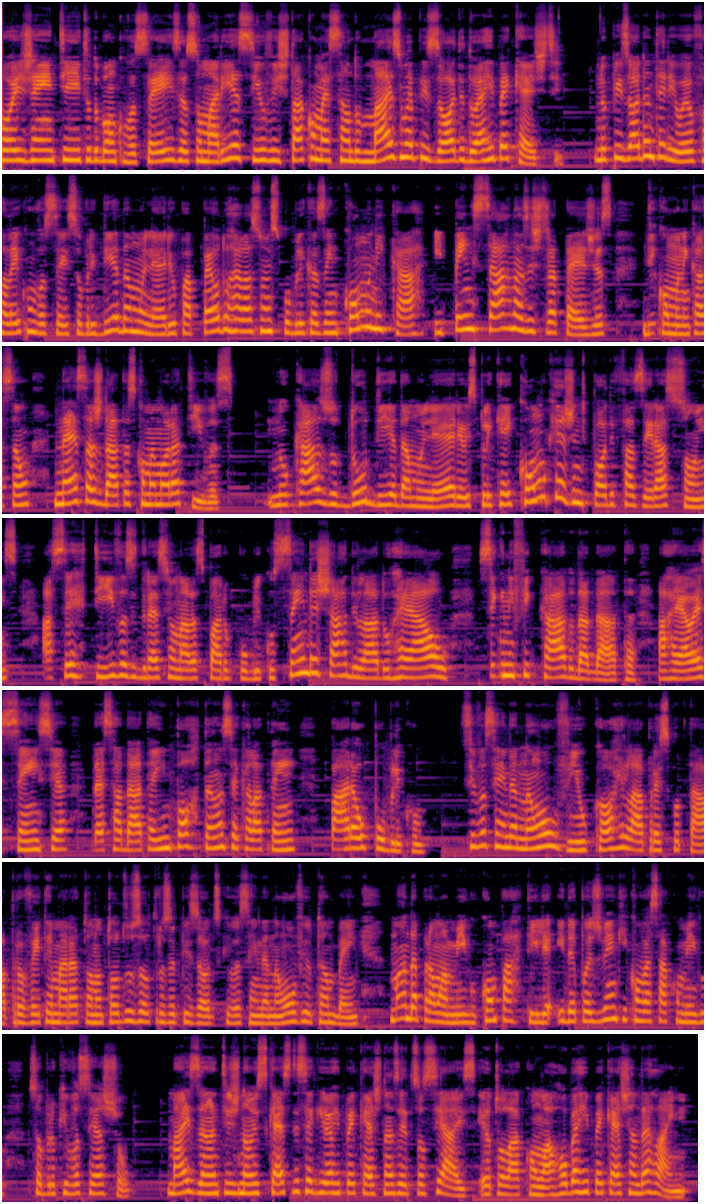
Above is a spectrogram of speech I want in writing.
Oi, gente, tudo bom com vocês? Eu sou Maria Silva e está começando mais um episódio do RPCast. No episódio anterior eu falei com vocês sobre Dia da Mulher e o papel do Relações Públicas em comunicar e pensar nas estratégias de comunicação nessas datas comemorativas. No caso do Dia da Mulher, eu expliquei como que a gente pode fazer ações assertivas e direcionadas para o público sem deixar de lado o real significado da data, a real essência dessa data e importância que ela tem para o público. Se você ainda não ouviu, corre lá para escutar, aproveita e maratona todos os outros episódios que você ainda não ouviu também. Manda para um amigo, compartilha e depois vem aqui conversar comigo sobre o que você achou. Mas antes, não esquece de seguir o RPCast nas redes sociais. Eu tô lá com o RPCast underline.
